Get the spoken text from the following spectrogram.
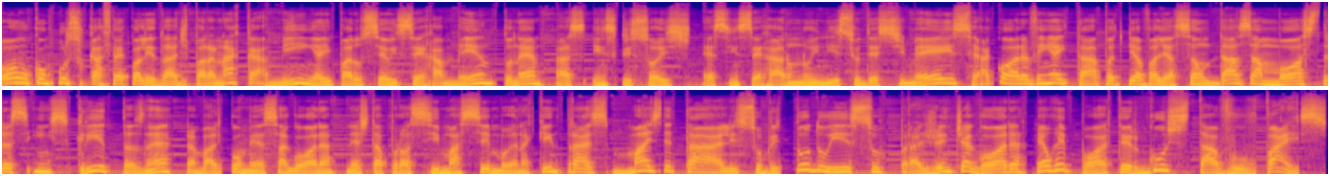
Bom, o concurso Café Qualidade Paraná caminha e para o seu encerramento, né? As inscrições é, se encerraram no início deste mês. Agora vem a etapa de avaliação das amostras inscritas, né? O trabalho começa agora nesta próxima semana. Quem traz mais detalhes sobre tudo isso para a gente agora é o repórter Gustavo Vaz.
